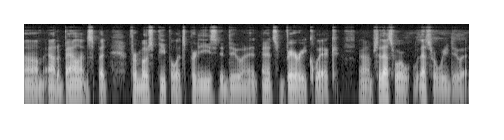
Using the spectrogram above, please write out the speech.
um, out of balance, but for most people it's pretty easy to do and, it, and it's very quick. Um, so that's where that's where we do it.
